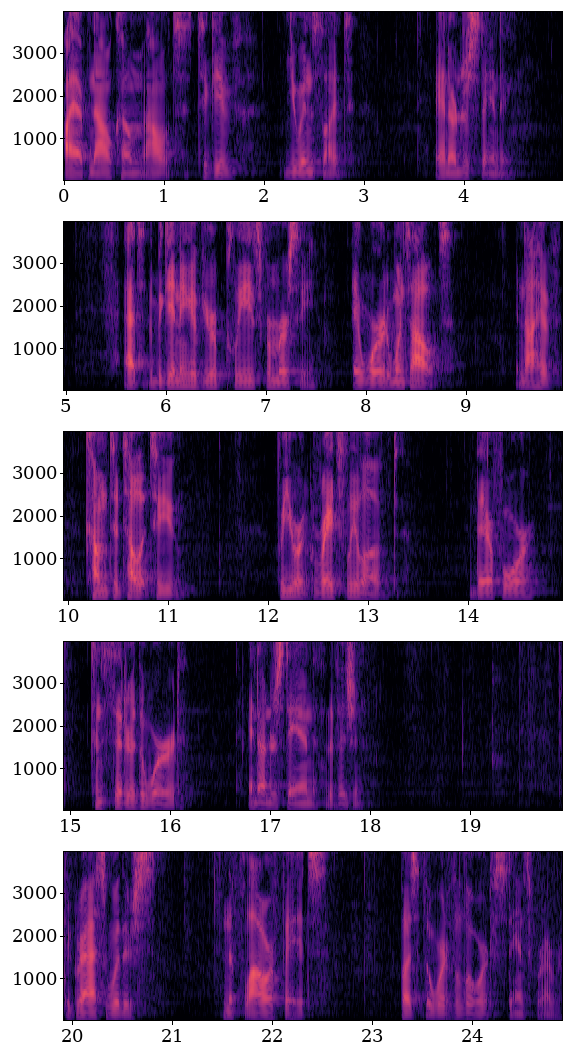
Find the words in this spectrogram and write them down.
I have now come out to give you insight and understanding. At the beginning of your pleas for mercy, a word went out, and I have come to tell it to you. For you are greatly loved. Therefore, consider the word and understand the vision. The grass withers and the flower fades, but the word of the Lord stands forever.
